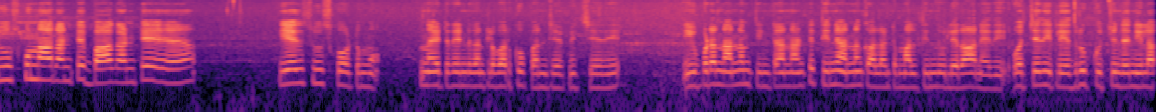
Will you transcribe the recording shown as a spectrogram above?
చూసుకున్నారంటే బాగా అంటే ఏది చూసుకోవటము. నైట్ రెండు గంటల వరకు పని చేపించేది. ఇప్పుడన్నా అన్నం తింటానంటే తినే అన్నం కావాలంటే మళ్ళీ తిందులేరా అనేది. వచ్చేది ఇట్లా ఎదురు కూర్చుండేది నీలా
